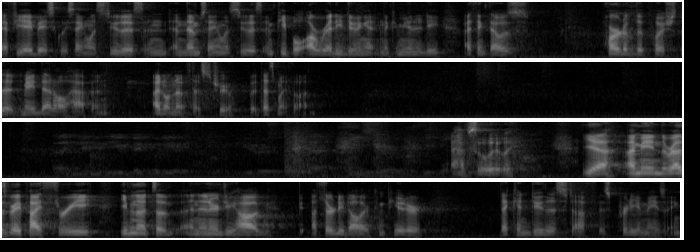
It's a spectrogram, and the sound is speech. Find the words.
FDA basically saying, let's do this, and, and them saying, let's do this, and people already doing it in the community, I think that was part of the push that made that all happen. I don't know if that's true, but that's my thought. I think maybe the ubiquity of the computers made that easier for people. Absolutely. Yeah, I mean, the Raspberry Pi 3, even though it's a, an energy hog, a $30 computer that can do this stuff is pretty amazing.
